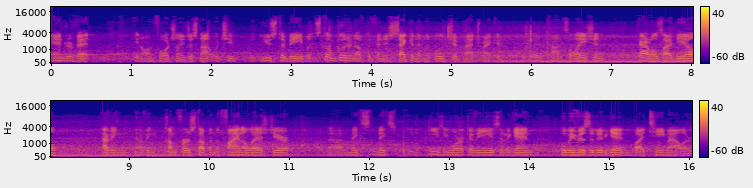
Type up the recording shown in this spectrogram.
Andrevet, you know, unfortunately, just not what she used to be, but still good enough to finish second in the blue chip matchmaker consolation. Carol's Ideal having having come first up in the final last year, uh, makes makes easy work of these. And again, we'll be visited again by Team Allard.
